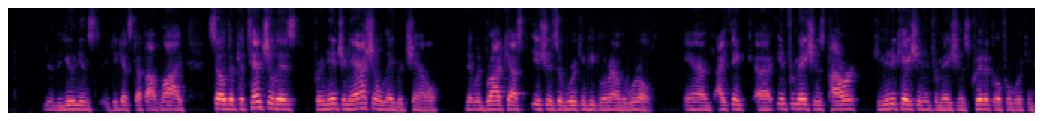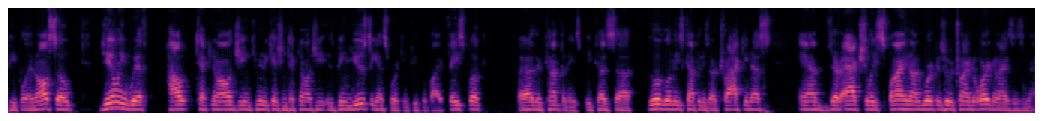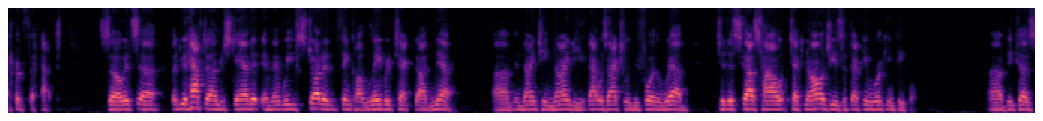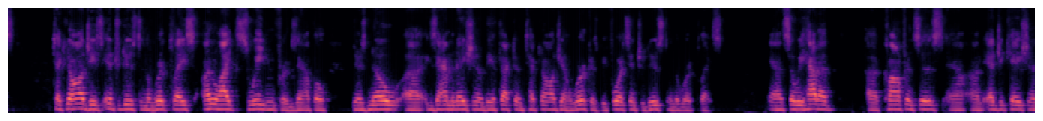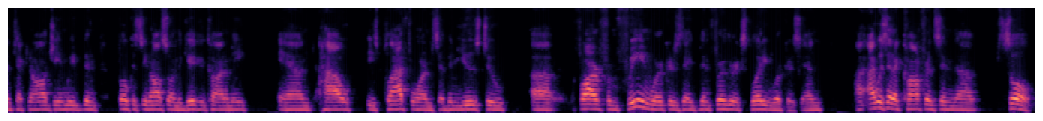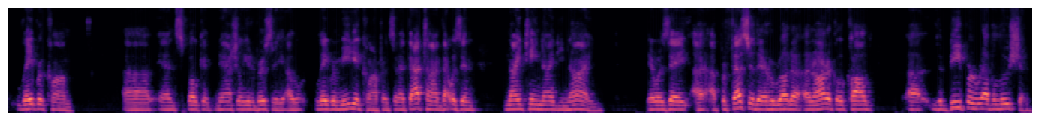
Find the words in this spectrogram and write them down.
the unions to get stuff out live. So the potential is for an international labor channel that would broadcast issues of working people around the world. And I think uh, information is power, communication information is critical for working people, and also dealing with how technology and communication technology is being used against working people by Facebook, by other companies, because uh, Google and these companies are tracking us and they're actually spying on workers who are trying to organize, as a matter of fact. So it's, uh, but you have to understand it. And then we've started a thing called labortech.net um, in 1990. That was actually before the web to discuss how technology is affecting working people. Uh, because technology is introduced in the workplace, unlike Sweden, for example, there's no uh, examination of the effect of technology on workers before it's introduced in the workplace. And so we had a, a conferences uh, on education and technology, and we've been focusing also on the gig economy and how these platforms have been used to, uh, far from freeing workers, they've been further exploiting workers. And I, I was at a conference in uh, Seoul, LaborCom, uh, and spoke at National University, a labor media conference. And at that time, that was in 1999, there was a, a, professor there who wrote a, an article called uh, The Beeper Revolution.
